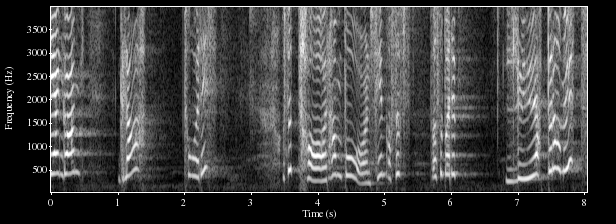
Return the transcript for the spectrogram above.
én gang. Glad. Tårer. Og så tar han båren sin, og så, og så bare løper han ut.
